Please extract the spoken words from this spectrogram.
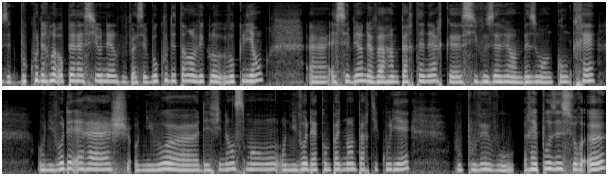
Vous êtes beaucoup dans l'opérationnel, vous passez beaucoup de temps avec vos clients. Euh, et c'est bien d'avoir un partenaire que si vous avez un besoin concret au niveau des RH, au niveau euh, des financements, au niveau d'accompagnement particulier, vous pouvez vous reposer sur eux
